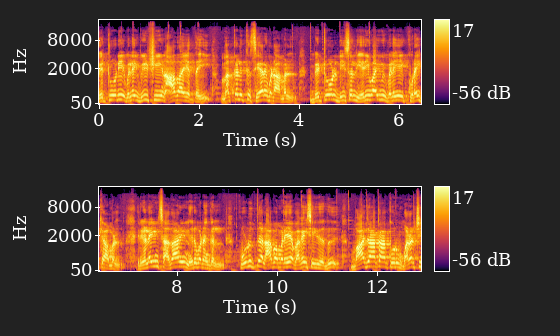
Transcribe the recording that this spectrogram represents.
பெட்ரோலிய விலை வீழ்ச்சியின் ஆதாயத்தை மக்களுக்கு சேரவிடாமல் பெட்ரோல் டீசல் எரிவாயு விலையை குறைக்காமல் ரிலையன்ஸ் அதானி நிறுவனங்கள் கொடுத்த லாபமடைய வகை செய்தது பாஜக கூறும் வளர்ச்சி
